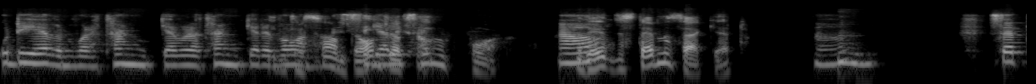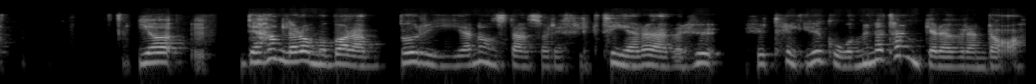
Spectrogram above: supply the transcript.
och det är även våra tankar, våra tankar är vanemässiga. Det har inte liksom. jag tänkt på. Ja. Det, det, stämmer säkert. Ja. Mm. Så att, ja, det handlar om att bara börja någonstans och reflektera över hur, hur, hur går mina tankar över en dag?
